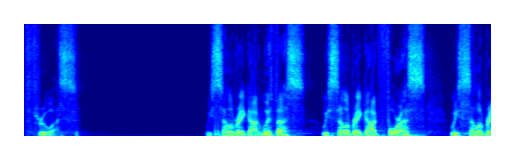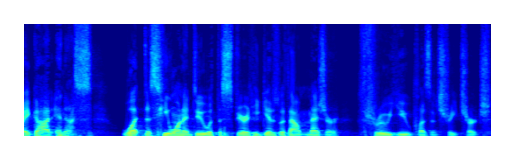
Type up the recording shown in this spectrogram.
through us. We celebrate God with us, we celebrate God for us, we celebrate God in us. What does He want to do with the Spirit He gives without measure through you, Pleasant Street Church,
